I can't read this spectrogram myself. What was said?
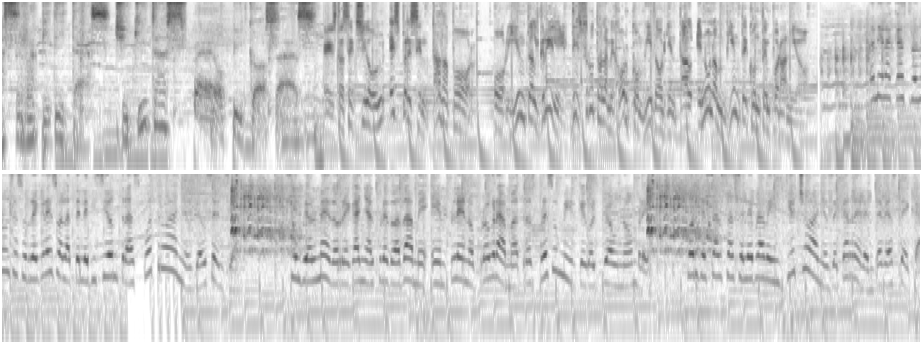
Las rapiditas, chiquitas pero picosas. Esta sección es presentada por Oriental Grill. Disfruta la mejor comida oriental en un ambiente contemporáneo. Daniela Castro anuncia su regreso a la televisión tras cuatro años de ausencia. Silvia Olmedo regaña a Alfredo Adame en pleno programa tras presumir que golpeó a un hombre. Jorge Zarza celebra 28 años de carrera en TV Azteca.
